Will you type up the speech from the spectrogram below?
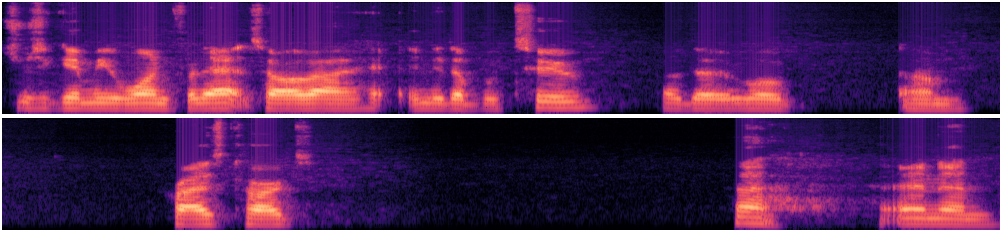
She gave me one for that, so I ended up with two of the little um, prize cards. and then,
